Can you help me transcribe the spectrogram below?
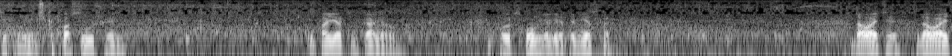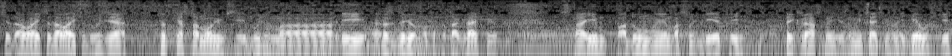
тихонечко послушаем. И поверьте в камеру, вы вспомнили это место. Давайте, давайте, давайте, давайте, друзья. Все-таки остановимся и будем и разберем эту фотографию. Стоим, подумаем о судьбе этой прекрасной и замечательной девушки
